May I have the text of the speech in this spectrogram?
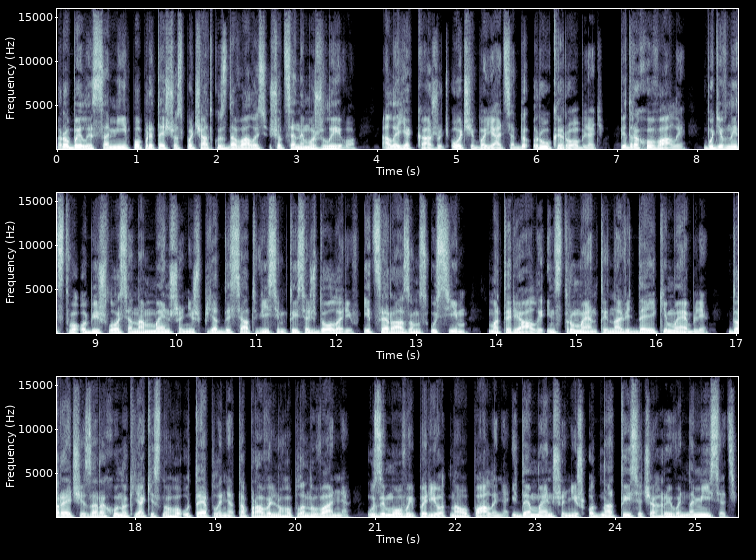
Робили самі, попри те, що спочатку здавалось, що це неможливо. Але, як кажуть, очі бояться, до руки роблять. Підрахували. Будівництво обійшлося нам менше, ніж 58 тисяч доларів, і це разом з усім матеріали, інструменти, навіть деякі меблі. До речі, за рахунок якісного утеплення та правильного планування у зимовий період на опалення іде менше, ніж одна тисяча гривень на місяць.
